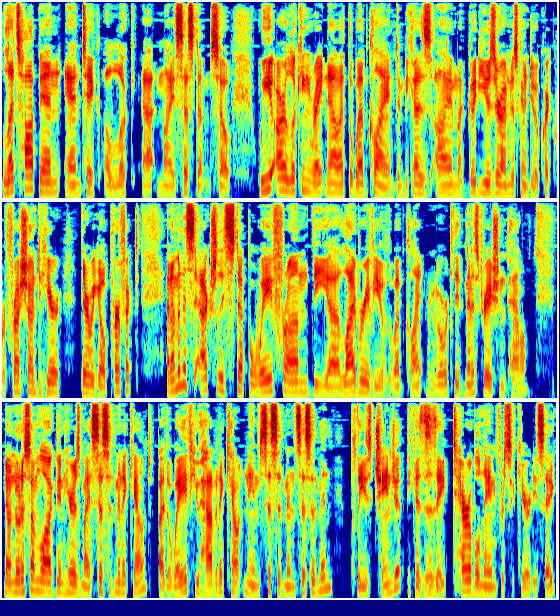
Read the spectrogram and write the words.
let's hop in and take a look at my system. So we are looking right now at the web client and because I'm a good user, I'm just gonna do a quick refresh onto here. There we go, perfect. And I'm gonna actually step away from the uh, library view of the web client. We're gonna go over to the administration panel. Now notice I'm logged in here as my sysadmin account. By the way, if you have an account named sysadmin sysadmin, please change it because this is a terrible name for security's sake.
